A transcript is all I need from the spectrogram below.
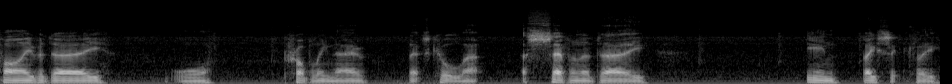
five a day or probably now let's call that a seven a day in basically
